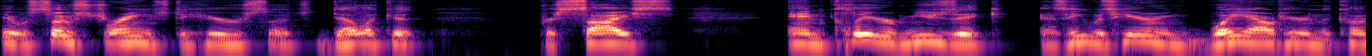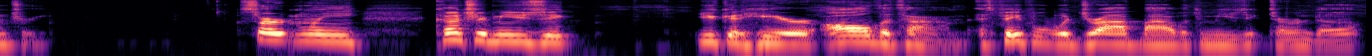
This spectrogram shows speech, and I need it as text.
It was so strange to hear such delicate, precise, and clear music as he was hearing way out here in the country. Certainly, country music you could hear all the time as people would drive by with the music turned up.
